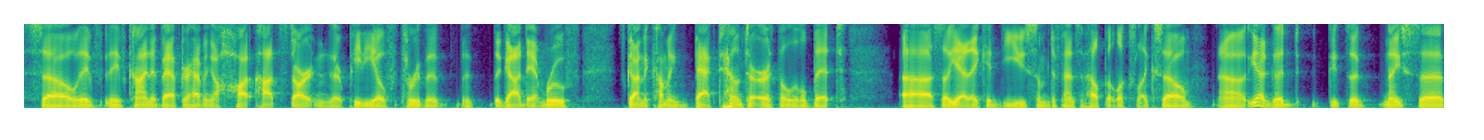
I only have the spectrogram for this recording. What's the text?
So they've they've kind of after having a hot hot start and their PDO through the the, the goddamn roof, it's kind of coming back down to earth a little bit. Uh, so yeah, they could use some defensive help. It looks like so. Uh, yeah, good. It's a nice, uh,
